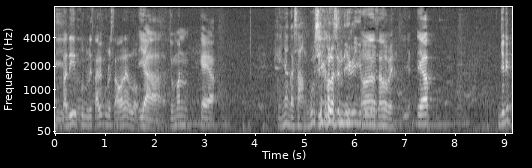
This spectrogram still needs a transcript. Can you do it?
tim, Tadi gitu. penulis tapi penulis awalnya lo. Iya, cuman kayak kayaknya nggak sanggup sih kalau sendiri gitu. Oh, kan. sama be. Ya, jadi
